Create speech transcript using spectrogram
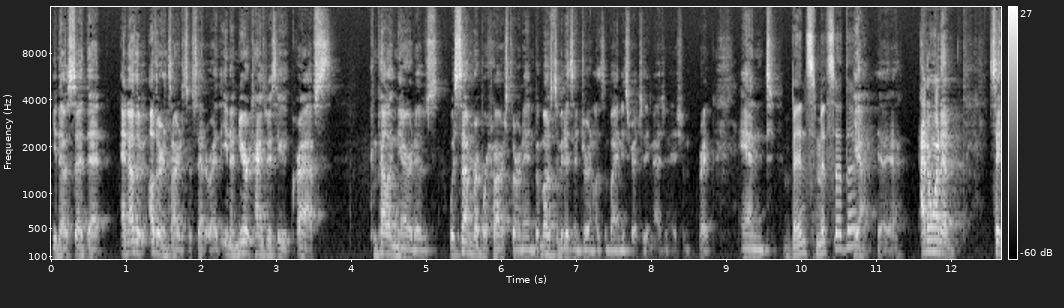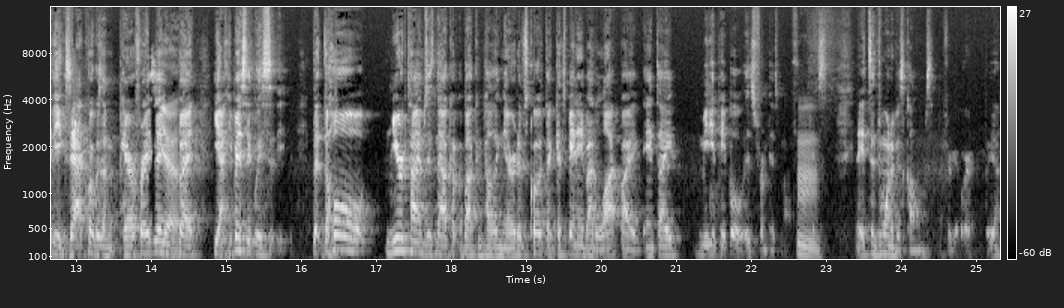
you know, said that, and other other insiders have said it, right? You know, New York Times basically crafts compelling narratives with some reportage thrown in, but most of it isn't journalism by any stretch of the imagination, right? And Ben Smith said that. Yeah, yeah, yeah. I don't want to say the exact quote because I'm paraphrasing, Yeah. but yeah, he basically the, the whole New York Times is now co- about compelling narratives quote that gets bandied about a lot by anti media people is from his mouth. Hmm. It's, it's in one of his columns. I forget where, but yeah.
